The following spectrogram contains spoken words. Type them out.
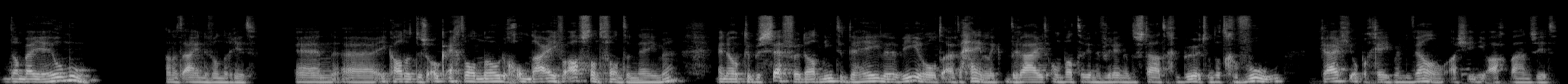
dan ben je heel moe aan het einde van de rit. En ik had het dus ook echt wel nodig om daar even afstand van te nemen. En ook te beseffen dat niet de hele wereld uiteindelijk draait om wat er in de Verenigde Staten gebeurt. Want dat gevoel krijg je op een gegeven moment wel als je in die achtbaan zit.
